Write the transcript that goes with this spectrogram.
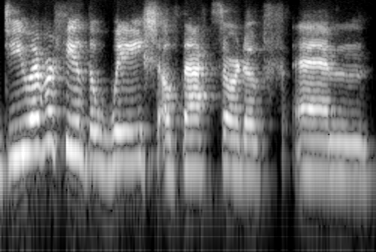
do you ever feel the weight of that sort of um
